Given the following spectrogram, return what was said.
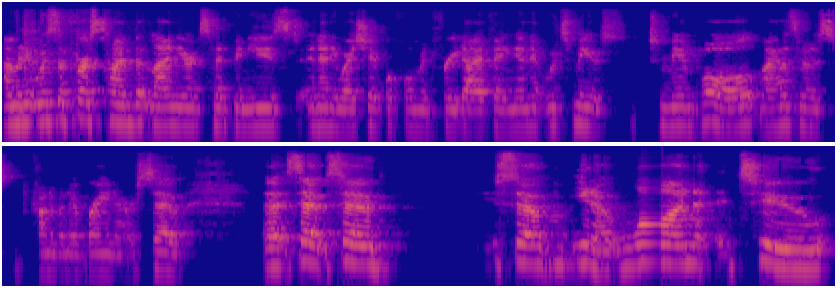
I mean, it was the first time that lanyards had been used in any way, shape, or form in freediving, and it was to me, it was, to me and Paul, my husband, is kind of a no-brainer. So, uh, so, so so you know one two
